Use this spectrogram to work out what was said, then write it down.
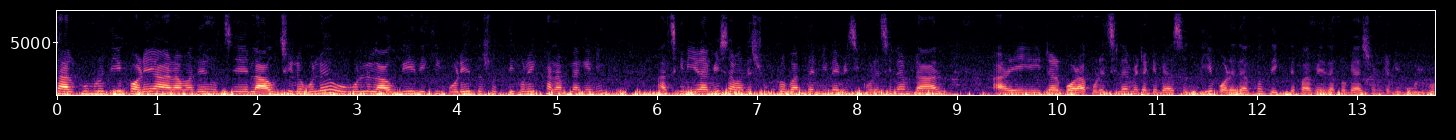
চাল কুমড়ো দিয়ে করে, আর আমাদের হচ্ছে লাউ ছিল বলে, ও বলল লাউ দিয়ে দেখি করে, তো সত্যি লাগেনি আজকে নিরামিষ, আমাদের শুক্রবার নিরামিষই করেছিলাম ডাল আর এইটার বড়া করেছিলাম, এটাকে বেসন দিয়ে। পরে দেখো, দেখতে পাবে, দেখো বেসনটাকে গুলবো।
